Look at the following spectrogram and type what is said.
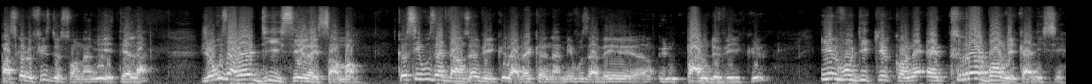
parce que le fils de son ami était là. Je vous avais dit ici récemment que si vous êtes dans un véhicule avec un ami, vous avez une panne de véhicule, il vous dit qu'il connaît un très bon mécanicien.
